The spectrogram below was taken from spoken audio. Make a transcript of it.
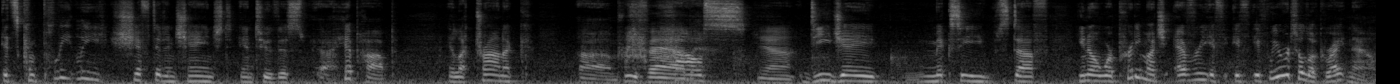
It's completely shifted and changed into this uh, hip hop, electronic, um, Prefab. house, Yeah. DJ mixy stuff. You know, we're pretty much every if, if if we were to look right now,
